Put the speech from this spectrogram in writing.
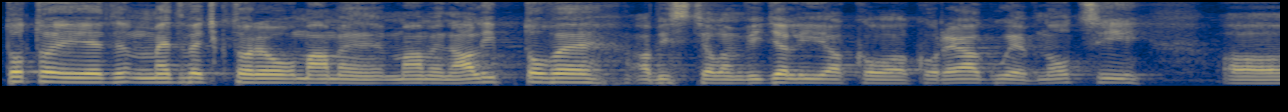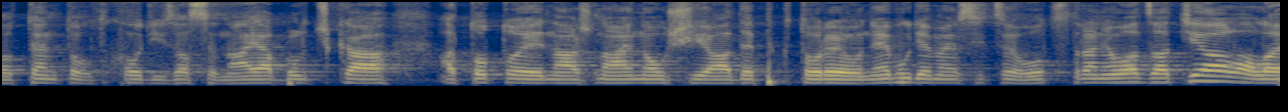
Toto je jeden medveď, ktorého máme, máme na Liptove, aby ste len videli, ako, ako reaguje v noci. Uh, tento chodí zase na jablčka a toto je náš najnovší adept, ktorého nebudeme síce odstraňovať zatiaľ, ale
